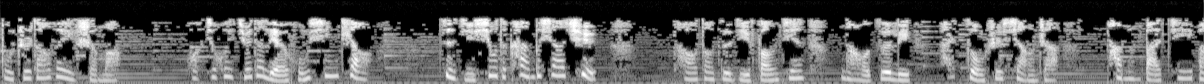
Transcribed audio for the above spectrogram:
不知道为什么，我就会觉得脸红心跳。自己羞得看不下去，逃到自己房间，脑子里还总是想着他们把鸡巴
